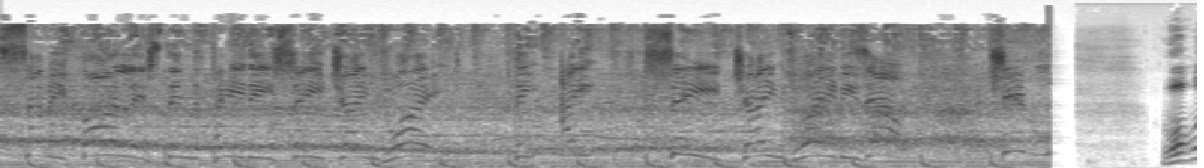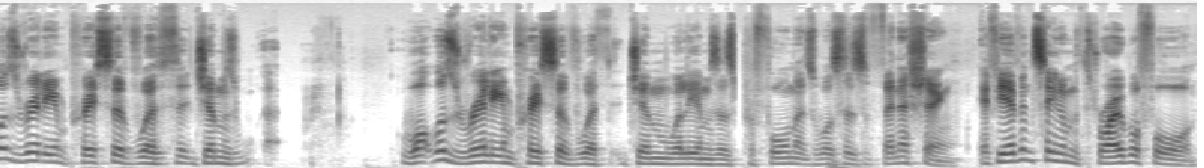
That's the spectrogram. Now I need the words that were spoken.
semi-finalist in the PDC, James Wade. The eighth seed, James Wade, is out. Jim. What was really impressive with Jim's what was really impressive with Jim Williams' performance was his finishing. If you haven't seen him throw before,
